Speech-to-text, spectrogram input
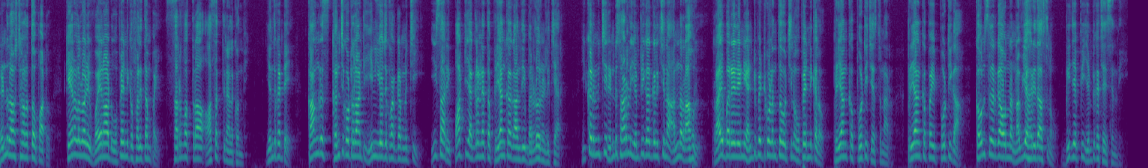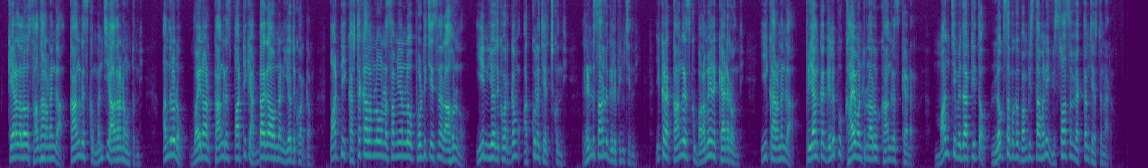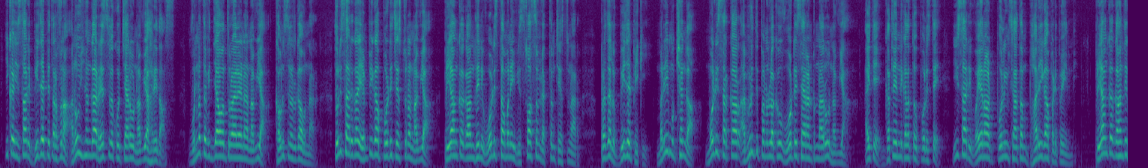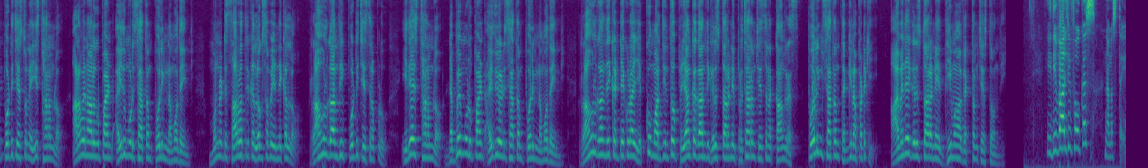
రెండు రాష్ట్రాలతో పాటు కేరళలోని వయనాడు ఉప ఎన్నిక ఫలితంపై సర్వత్రా ఆసక్తి నెలకొంది. ఎందుకంటే కాంగ్రెస్ కంచికోట లాంటి ఈ నియోజకవర్గం నుంచి ఈసారి పార్టీ అగ్రనేత ప్రియాంక గాంధీ బరిలో నిలిచారు. ఇక్కడి నుంచి రెండుసార్లు ఎంపీగా గెలిచిన అన్న రాహుల్ రాయ్బరేలీని అంటిపెట్టుకోవడంతో వచ్చిన ఉప ఎన్నికలో ప్రియాంక పోటీ చేస్తున్నారు. ప్రియాంకపై పోటీగా కౌన్సిలర్గా ఉన్న నవ్య హరిదాస్ను బీజేపీ ఎంపిక చేసింది. కేరళలో సాధారణంగా కాంగ్రెస్కు మంచి ఆదరణ ఉంటుంది. అందులోనూ వైనాడ్ కాంగ్రెస్ పార్టీకి అడ్డాగా ఉన్న నియోజకవర్గం. పార్టీ కష్టకాలంలో ఉన్న సమయంలో పోటీ చేసిన రాహుల్ను ఈ నియోజకవర్గం అక్కున చేర్చుకుంది. రెండుసార్లు గెలిపించింది. ఇక్కడ కాంగ్రెస్కు బలమైన కేడర్ ఉంది. ఈ కారణంగా ప్రియాంక గెలుపు ఖాయమంటున్నారు కాంగ్రెస్ కేడర్ మంచి మెజార్టీతో లోక్సభకు పంపిస్తామని విశ్వాసం వ్యక్తం చేస్తున్నారు. ఇక ఈసారి బీజేపీ తరఫున అనూహ్యంగా రేసులకు వచ్చారు నవ్య హరిదాస్. ఉన్నత విద్యావంతురాలైన నవ్య కౌన్సిలర్గా ఉన్నారు. తొలిసారిగా ఎంపీగా పోటీ చేస్తున్న నవ్య ప్రియాంక గాంధీని ఓడిస్తామని విశ్వాసం వ్యక్తం చేస్తున్నారు. ప్రజలు బీజేపీకి మరీ ముఖ్యంగా మోడీ సర్కార్ అభివృద్ధి పనులకు ఓటేశారంటున్నారు నవ్య. అయితే గత ఎన్నికలతో పోలిస్తే ఈసారి వయనాడ్ పోలింగ్ శాతం భారీగా పడిపోయింది. ప్రియాంక గాంధీ పోటీ చేస్తున్న ఈ స్థానంలో అరవై నాలుగు పాయింట్ ఐదు మూడు శాతం పోలింగ్ నమోదైంది. మొన్నటి సార్వత్రిక లోక్సభ ఎన్నికల్లో రాహుల్ గాంధీ పోటీ చేసినప్పుడు ఇదే స్థానంలో డెబ్బై మూడు పాయింట్ ఐదు ఏడు శాతం పోలింగ్ నమోదైంది. రాహుల్ గాంధీ కంటే కూడా ఎక్కువ మార్జిన్తో ప్రియాంక గాంధీ గెలుస్తారని ప్రచారం చేసిన కాంగ్రెస్ పోలింగ్ శాతం తగ్గినప్పటికీ ఆమెనే గెలుస్తారనే ధీమా వ్యక్తం చేస్తోంది. ఇది వాల్టి ఫోకస్. నమస్తే.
